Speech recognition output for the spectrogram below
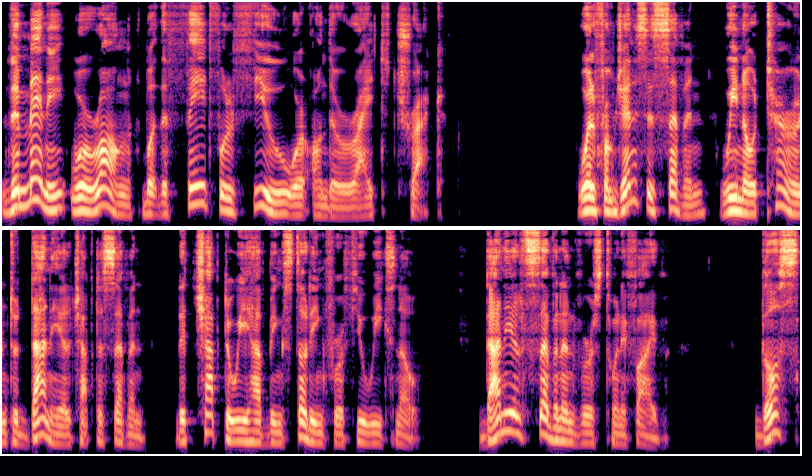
The many were wrong, but the faithful few were on the right track. Well, from Genesis 7, we now turn to Daniel chapter 7, the chapter we have been studying for a few weeks now. Daniel 7 and verse 25. Thus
